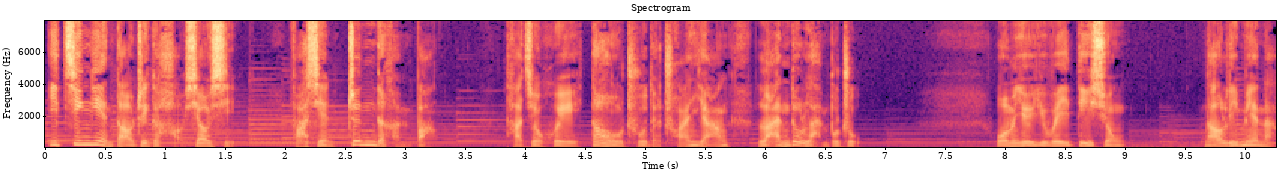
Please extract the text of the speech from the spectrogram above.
一惊艳到这个好消息，发现真的很棒，他就会到处的传扬，拦都拦不住。我们有一位弟兄，脑里面呢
